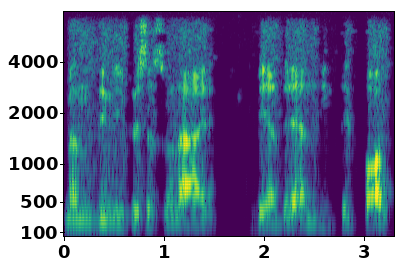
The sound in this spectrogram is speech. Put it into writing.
Men de nye prosessorene er bedre enn Intel på alt.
